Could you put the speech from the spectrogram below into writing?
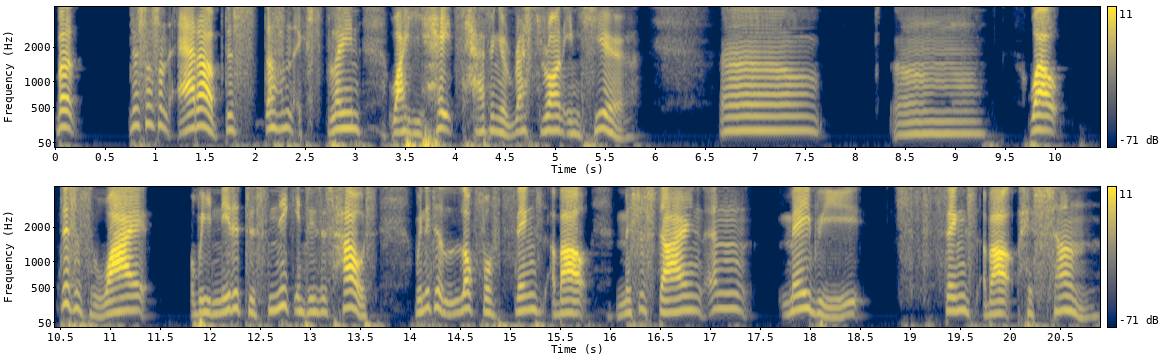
But this doesn't add up. This doesn't explain why he hates having a restaurant in here. Um um well this is why we needed to sneak into his house. We need to look for things about Mrs. Stein and maybe things about his son.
